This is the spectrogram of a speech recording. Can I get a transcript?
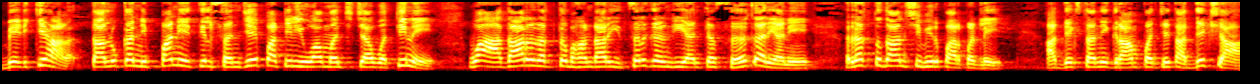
बेडकेहाळ तालुका निप्पाण येथील संजय पाटील युवा मंचच्या वतीने व आधार रक्त भांडार इचलकरंजी यांच्या सहकार्याने रक्तदान शिबिर पार पडले. अध्यक्षस्थानी ग्रामपंचायत अध्यक्षा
